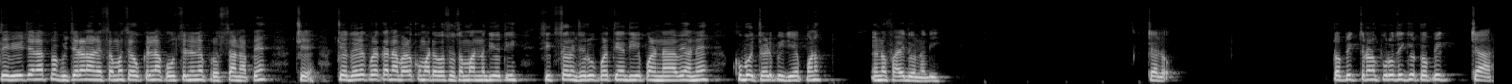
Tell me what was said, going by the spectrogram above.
તે વિવેચનાત્મક વિચારણા અને સમસ્યા ઉકેલના કૌશલ્યને પ્રોત્સાહન આપે છે. જો દરેક પ્રકારના બાળકો માટે વસ્તુ સમાન નથી હોતી શિક્ષકની જરૂર પડતી નથી, એ પણ ના આવે અને ખૂબ જ ઝડપી છે, એ પણ એનો ફાયદો નથી. ચાલો. ટોપિક ત્રણ પૂરો થઈ ગયો. ટોપિક ચાર.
